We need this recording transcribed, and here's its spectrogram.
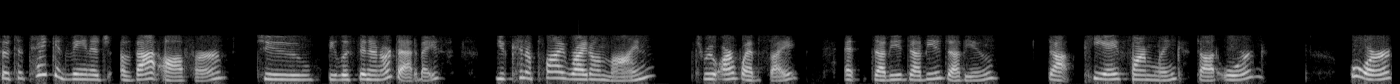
So, to take advantage of that offer to be listed in our database, you can apply right online through our website at www.pafarmlink.org or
